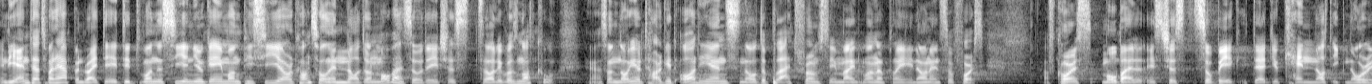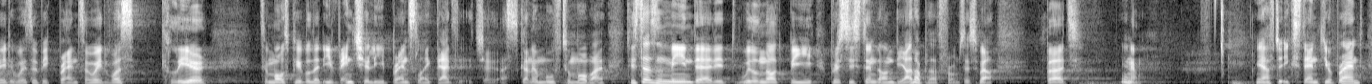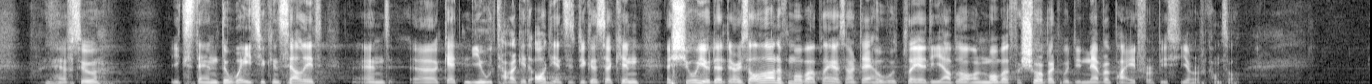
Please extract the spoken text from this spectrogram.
in the end, that's what happened, right? They did want to see a new game on PC or console and not on mobile, so they just thought it was not cool. Yeah, so know your target audience, know the platforms they might want to play it on, and so forth. Of course, mobile is just so big that you cannot ignore it with a big brand. So it was clear to most people that eventually brands like that just going to move to mobile. This doesn't mean that it will not be persistent on the other platforms as well. But, you know, you have to extend your brand. You have to extend the ways you can sell it and uh, get new target audiences because I can assure you that there is a lot of mobile players out there who would play a Diablo on mobile for sure, but would never buy it for PC or console.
